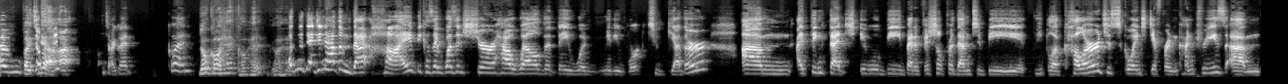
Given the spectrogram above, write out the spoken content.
Um, but so- yeah, I, sorry, go ahead. Go ahead. no, go ahead, go ahead, go I, ahead. say, I didn't have them that high because I wasn't sure how well that they would maybe work together. Um, I think that it will be beneficial for them to be people of color, just going to different countries. Um,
